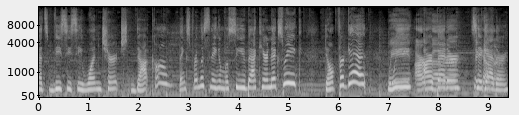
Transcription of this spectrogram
That's vcc1church.com. Thanks for listening, and we'll see you back here next week. Don't forget, We are better together. together.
